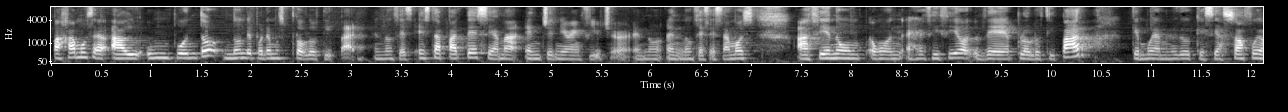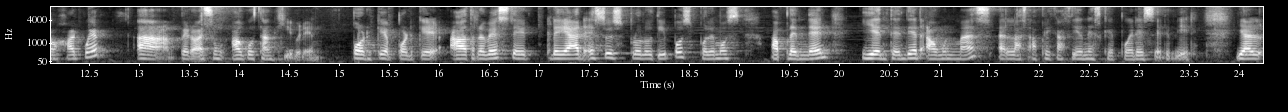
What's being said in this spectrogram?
Bajamos a, un punto donde podemos prototipar. Entonces, esta parte se llama Engineering Future. Entonces, estamos haciendo un, ejercicio de prototipar, que muy a menudo que sea software o hardware, ah, pero es algo tangible. ¿Por qué? Porque a través de crear esos prototipos podemos aprender y entender aún más eh, las aplicaciones que puede servir. Y al,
